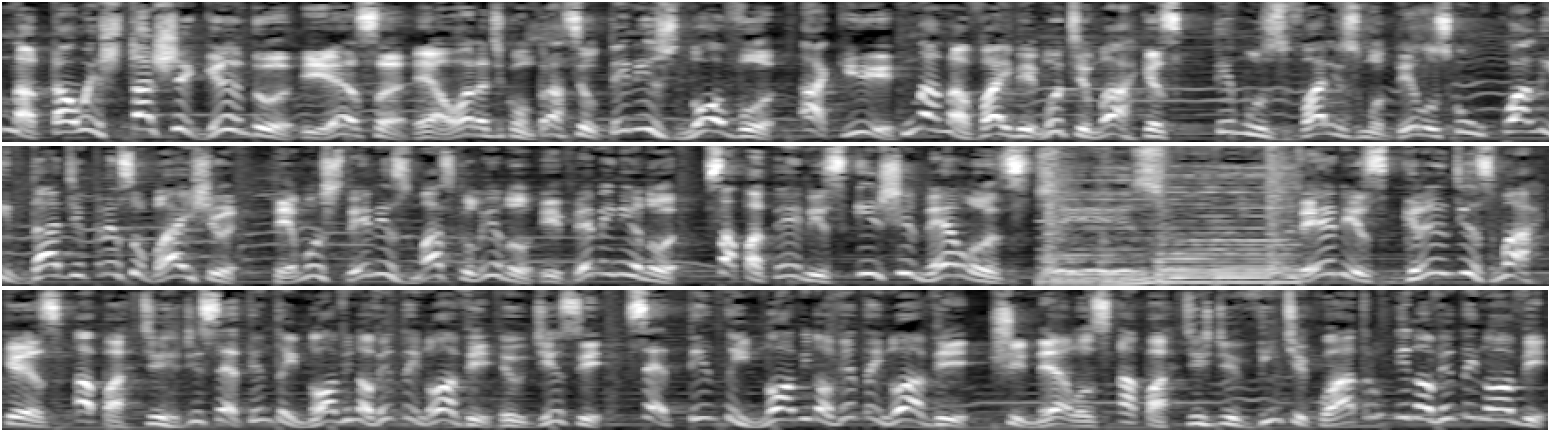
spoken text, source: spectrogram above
Natal está chegando e essa é a hora de comprar seu tênis novo. Aqui na Na Vibe Multimarcas temos vários modelos com qualidade e preço baixo. Temos tênis masculino e feminino, sapatênis e chinelos. Jesus. Tênis grandes marcas a partir de 79,99. Eu disse 79,99. Chinelos a partir de 24,99.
